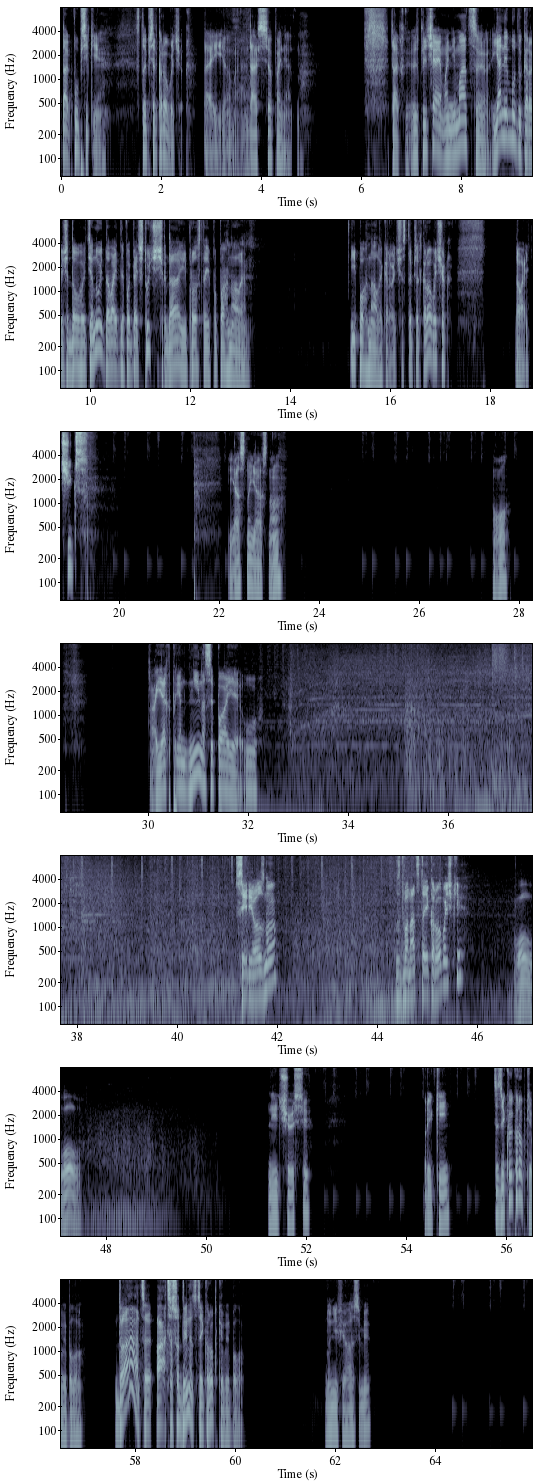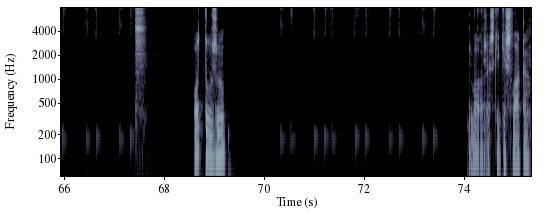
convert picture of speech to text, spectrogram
Так, пупсики. 150 коробочок. Да, ё да, все понятно. Так, включаем анимацию. Я не буду, короче, довго тянуть. Давайте по 5 штучек, да, і просто і погнали. І погнали, короче. 150 коробочок. Давай, чикс. Ясно, ясно. А як прям дні насипає. Ух. Серйозно? З 12 коробочки? Воу-воу. Нічого сі. Прикинь. Це з якої коробки випало? Да, це. А, це з 11 коробки випало. Ну ніфіга собі. Отужно. Боже, скільки шлака.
